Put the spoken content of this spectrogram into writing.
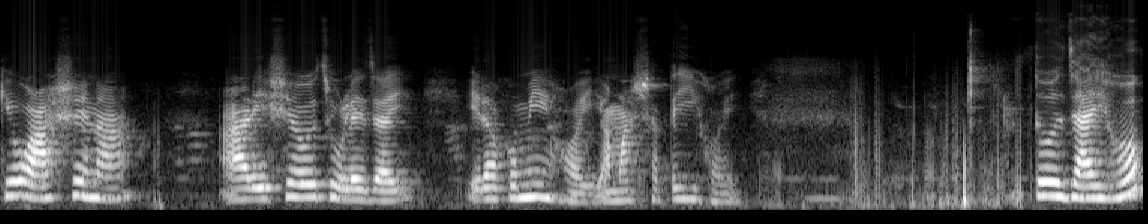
কেউ আসে না আর এসেও চলে যায়। এরকমই হয় আমার সাথেই হয়। তো যাই হোক,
